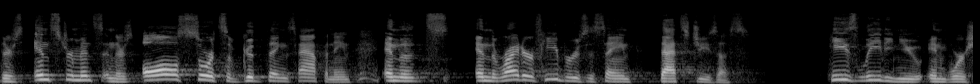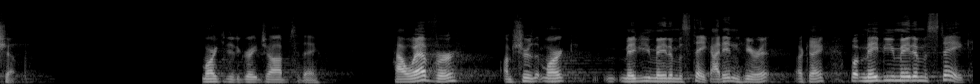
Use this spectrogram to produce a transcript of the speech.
there's instruments and there's all sorts of good things happening. And the, and the writer of Hebrews is saying, that's Jesus. He's leading you in worship. Mark, you did a great job today. However, I'm sure that Mark, maybe you made a mistake. I didn't hear it, okay? But maybe you made a mistake.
